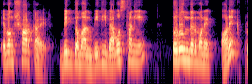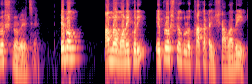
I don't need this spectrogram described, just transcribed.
এবং সরকারের বিদ্যমান বিধি ব্যবস্থা নিয়ে তরুণদের মনে অনেক প্রশ্ন রয়েছে। এবং আমরা মনে করি এ প্রশ্নগুলো থাকাটাই স্বাভাবিক।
